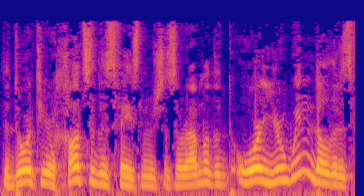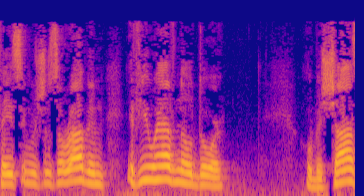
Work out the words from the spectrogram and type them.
the door to your chutzah that is facing the Rishus Arabim, or your window that is facing Rishus Arabim if you have no door. Ubishas.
